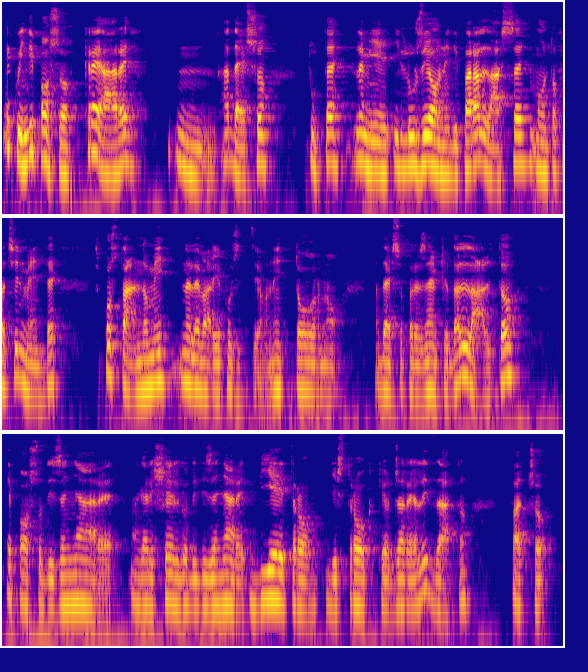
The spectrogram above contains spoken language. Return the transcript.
e quindi posso creare mh, adesso tutte le mie illusioni di parallasse molto facilmente spostandomi nelle varie posizioni. Torno adesso per esempio dall'alto e posso disegnare, magari scelgo di disegnare dietro gli stroke che ho già realizzato, faccio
